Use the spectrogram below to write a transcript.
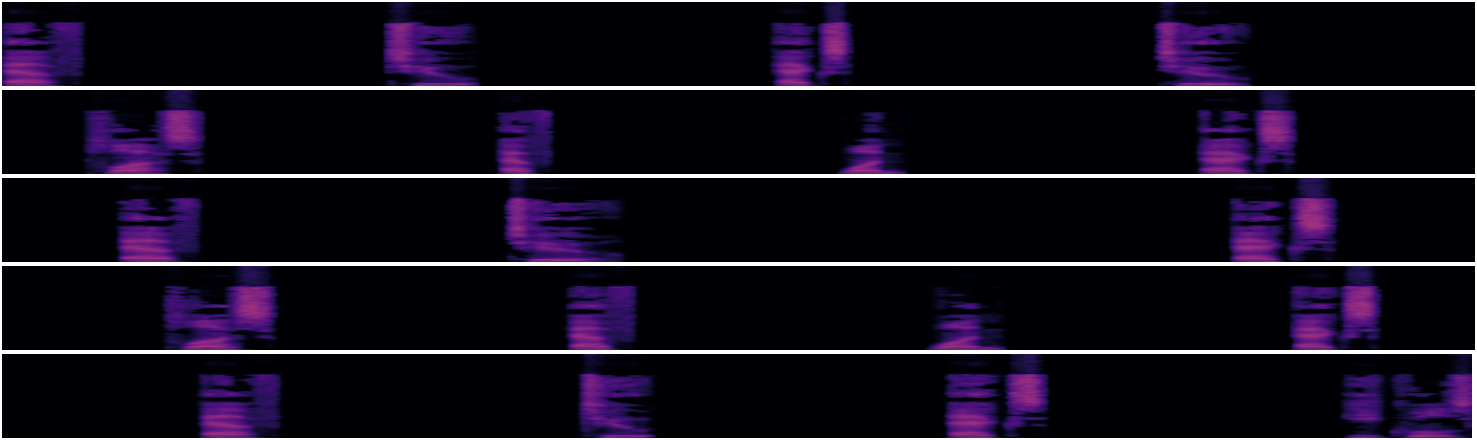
f 2 x 2 plus x f 2 x plus f 1 x f 2 x equals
